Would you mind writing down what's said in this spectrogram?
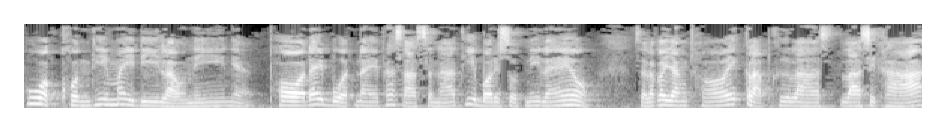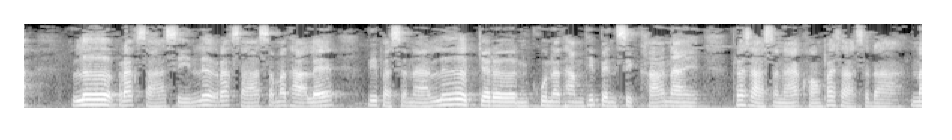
พวกคนที่ไม่ดีเหล่านี้เนี่ยพอได้บวชในพระศาสนาที่บริสุทธิ์นี้แล้ว เสร็จแล้วก็ยังถอยกลับคือลาลาสิกขา เลิกรักษาศีลเลิกรักษาสมถะและวิปัสสนาเลิกเจริญคุณธรรมที่เป็นศิกขาในพระศาสนาของพระศาสดา ใน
